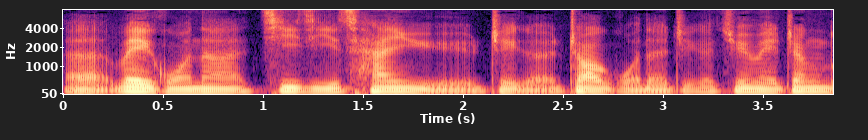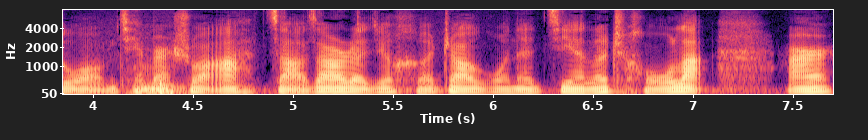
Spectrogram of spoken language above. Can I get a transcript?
呃，魏国呢积极参与这个赵国的这个军位争夺。我们前面说啊，早早的就和赵国呢结了仇了，而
